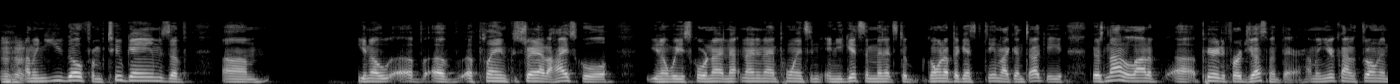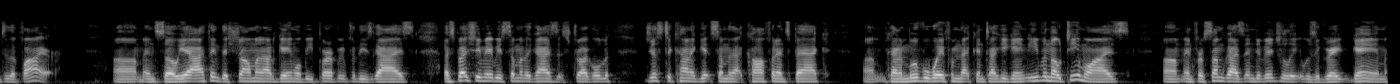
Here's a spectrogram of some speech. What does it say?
Mm-hmm. I mean, you go from two games of um, you know, of, of, of playing straight out of high school, you know, where you score 99 points and, and you get some minutes to going up against a team like Kentucky, there's not a lot of uh, period for adjustment there. I mean, you're kind of thrown into the fire. Um, and so, yeah, I think the Chaminade game will be perfect for these guys, especially maybe some of the guys that struggled, just to kind of get some of that confidence back, um, kind of move away from that Kentucky game, even though team wise, um, and for some guys individually, it was a great game,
